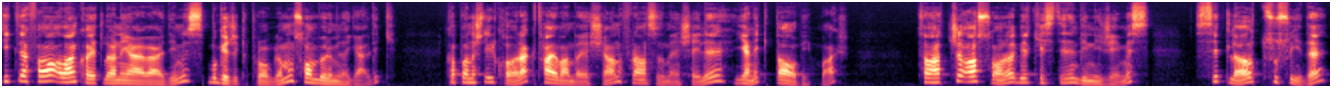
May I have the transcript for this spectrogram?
İlk defa alan kayıtlarına yer verdiğimiz bu geceki programın son bölümüne geldik. Kapanışta ilk olarak Tayvan'da yaşayan Fransız menşeli Yannick Daobi var. Sanatçı az sonra bir kesitini dinleyeceğimiz Sitlao Tsusu'yu de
